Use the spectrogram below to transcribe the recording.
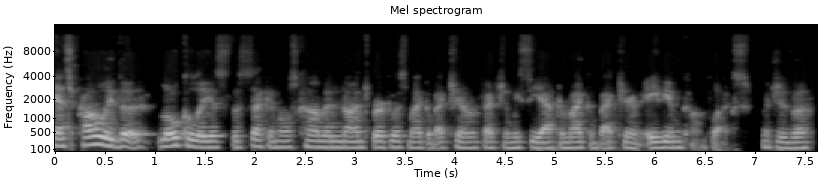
Yeah, it's probably the locally it's the second most common non-tuberculous mycobacterial infection we see after Mycobacterium avium complex, which is a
